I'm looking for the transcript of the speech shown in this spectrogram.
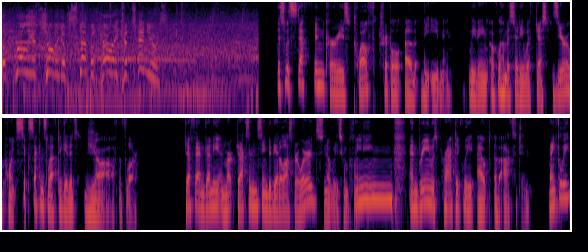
The brilliant shooting of Stephen Curry continues. This was Stephen Curry's 12th triple of the evening, leaving Oklahoma City with just 0.6 seconds left to get its jaw off the floor. Jeff Van Gundy and Mark Jackson seemed to be at a loss for words. Nobody's complaining. And Breen was practically out of oxygen. Thankfully,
